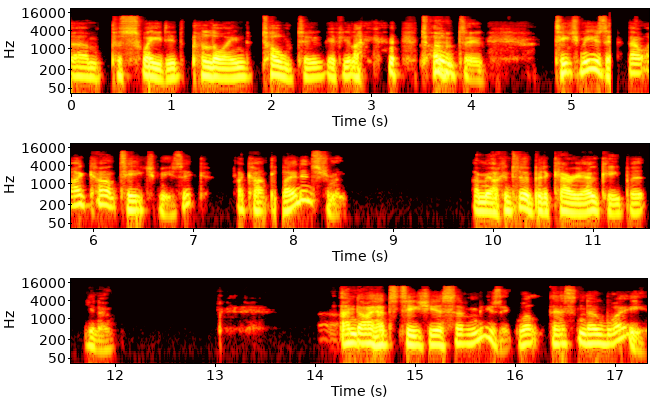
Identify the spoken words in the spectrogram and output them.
um, persuaded, purloined, told to, if you like, told to teach music. Now I can't teach music. I can't play an instrument. I mean, I can do a bit of karaoke, but you know. And I had to teach year seven music. Well, there's no way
